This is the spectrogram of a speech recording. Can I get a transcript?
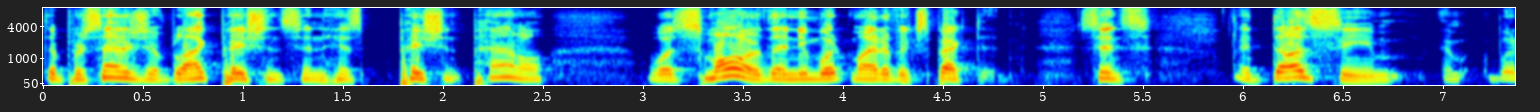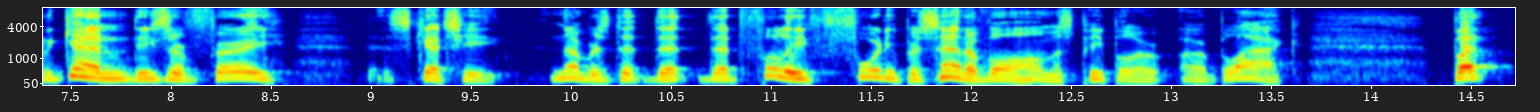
the percentage of black patients in his patient panel was smaller than you might have expected, since it does seem. But again, these are very sketchy numbers that that, that fully 40% of all homeless people are, are black. But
